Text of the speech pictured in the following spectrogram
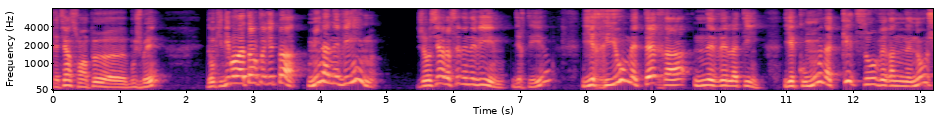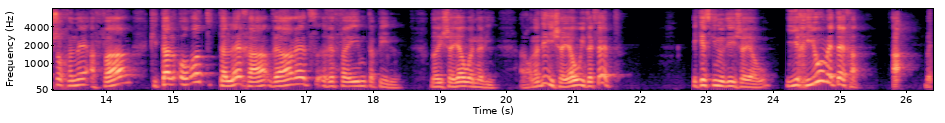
chrétiens sont un peu euh, bouche bée. Donc il dit, bon attends, t'inquiète pas, Mina Nevi'im, j'ai aussi un verset de Nevi'im, dire-t-il, Yechiyu metecha nevelati, yekumuna kitsu verannenu shochne afar, kital orot talecha ve'aretz refaim tapil. Dans Ishayahu Navi. Alors on a dit, Ishayahu, ils acceptent. Et qu'est-ce qu'il nous dit Ishayahu Yechiyu metecha. bah,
